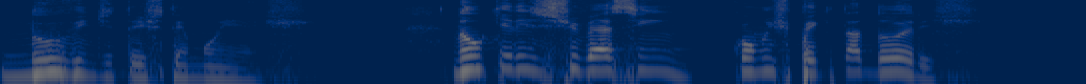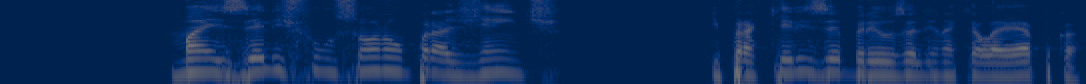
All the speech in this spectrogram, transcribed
nuvem de testemunhas. Não que eles estivessem como espectadores, mas eles funcionam para a gente e para aqueles hebreus ali naquela época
